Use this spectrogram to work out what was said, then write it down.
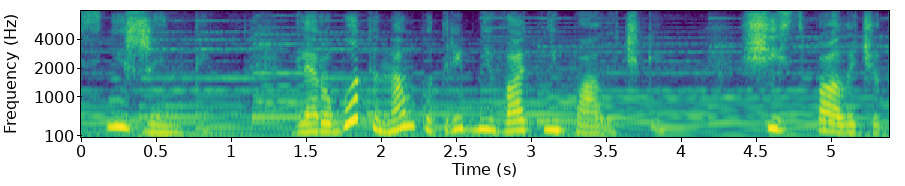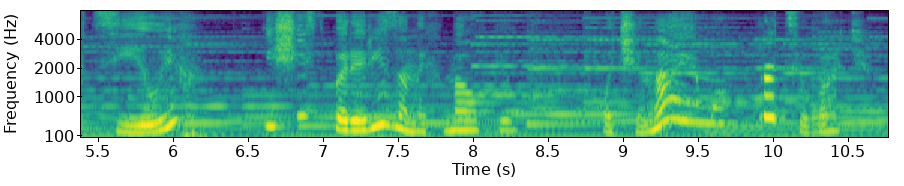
сніжинки. Для роботи нам потрібні ватні палички. Шість паличок цілих і 6 перерізаних навпіл. Починаємо працювати.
